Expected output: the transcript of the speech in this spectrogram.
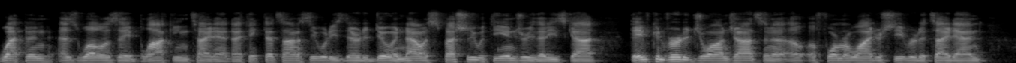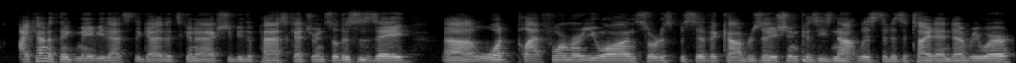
weapon as well as a blocking tight end. I think that's honestly what he's there to do. And now, especially with the injury that he's got, they've converted Juwan Johnson, a, a former wide receiver, to tight end. I kind of think maybe that's the guy that's going to actually be the pass catcher. And so this is a uh, what platform are you on? Sort of specific conversation because he's not listed as a tight end everywhere.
